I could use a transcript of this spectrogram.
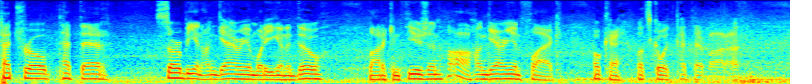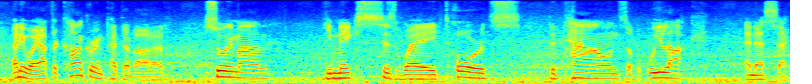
Petro, Peter, Serbian, Hungarian, what are you gonna do? A lot of confusion. Oh, Hungarian flag. Okay, let's go with Petervarad. Anyway, after conquering Petervarad, Suleiman, he makes his way towards the towns of Újlak and Eszék.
